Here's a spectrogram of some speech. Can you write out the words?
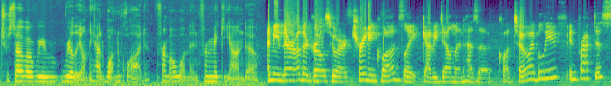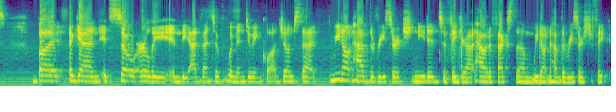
Trusova, we really only had one quad from a woman, from Miki Ando. I mean, there are other girls who are training quads, like Gabby Daleman has a quad toe, I believe, in practice. But again, it's so early in the advent of women doing quad jumps that we don't have the research needed to figure out how it affects them. We don't have the research to, fig-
